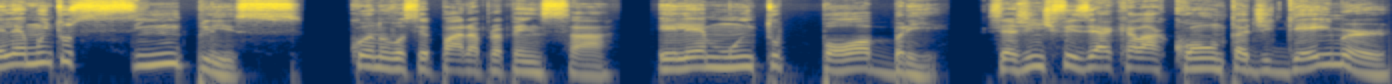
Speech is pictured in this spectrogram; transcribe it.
Ele é muito simples quando você para pra pensar. Ele é muito pobre. Se a gente fizer aquela conta de gamer,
